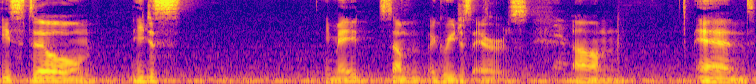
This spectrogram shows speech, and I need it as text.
He's still, he just, he made some egregious errors. Yeah. Um, and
